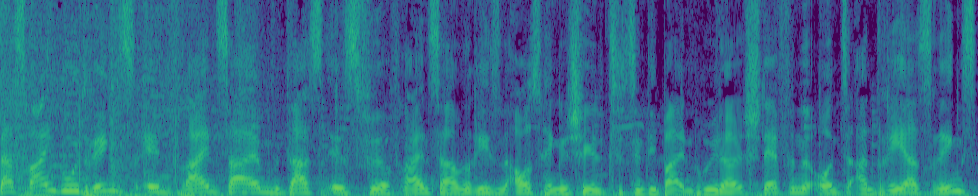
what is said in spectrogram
Das Weingut Rings in Freinsheim, das ist für Freinsheim ein Riesenaushängeschild, sind die beiden Brüder Steffen und Andreas Rings.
